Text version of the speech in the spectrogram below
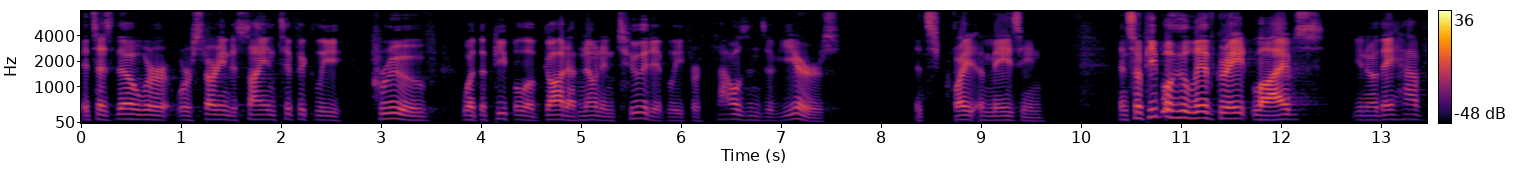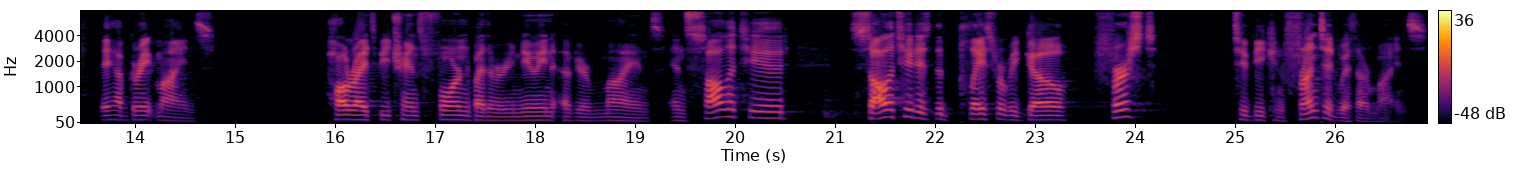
It's as though we're, we're starting to scientifically prove what the people of God have known intuitively for thousands of years. It's quite amazing. And so people who live great lives, you know, they have, they have great minds. Paul writes, Be transformed by the renewing of your minds. And solitude, solitude is the place where we go first to be confronted with our minds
